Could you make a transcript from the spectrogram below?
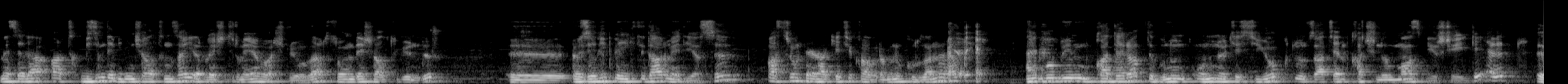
Mesela artık bizim de bilinçaltımıza yerleştirmeye başlıyorlar. Son 5-6 gündür e, özellikle iktidar medyası asrın felaketi kavramını kullanarak yani bu bir mukadderattı, bunun onun ötesi yoktu, zaten kaçınılmaz bir şeydi. Evet, e,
